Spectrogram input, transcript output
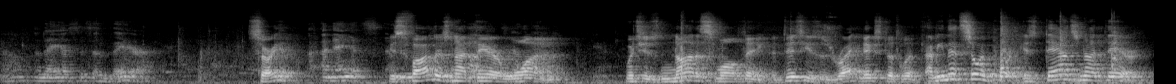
Well, Aeneas isn't there. Sorry? Aeneas. His father's not there, one, which is not a small thing. Odysseus is right next to Telemachus. I mean, that's so important. His dad's not there.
